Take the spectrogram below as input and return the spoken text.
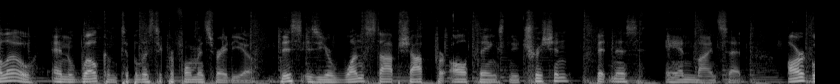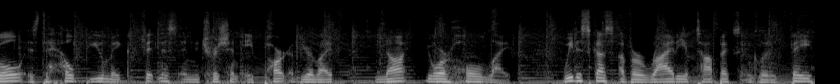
Hello, and welcome to Ballistic Performance Radio. This is your one stop shop for all things nutrition, fitness, and mindset. Our goal is to help you make fitness and nutrition a part of your life, not your whole life. We discuss a variety of topics, including faith,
